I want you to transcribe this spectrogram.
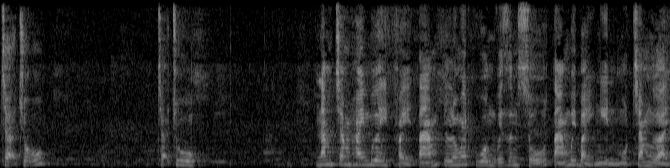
chợ Trũ, Trạ Chu 520,8 km vuông với dân số 87.100 người.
